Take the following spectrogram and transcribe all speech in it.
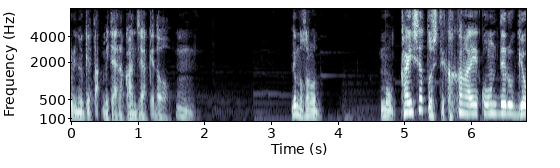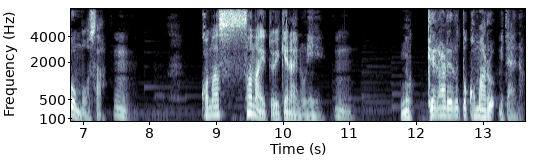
人抜けたみたいな感じやけど、うん。でもその、もう会社として抱え込んでる業務をさ、うん。こなさないといけないのに、うん。抜けられると困る、みたいな。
